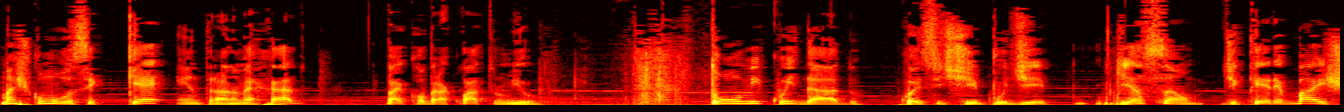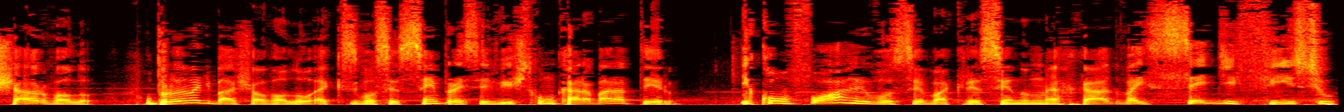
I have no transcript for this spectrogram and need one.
Mas como você quer entrar no mercado, vai cobrar 4 mil. Tome cuidado com esse tipo de, de ação, de querer baixar o valor. O problema de baixar o valor é que você sempre vai ser visto como um cara barateiro. E conforme você vai crescendo no mercado, vai ser difícil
